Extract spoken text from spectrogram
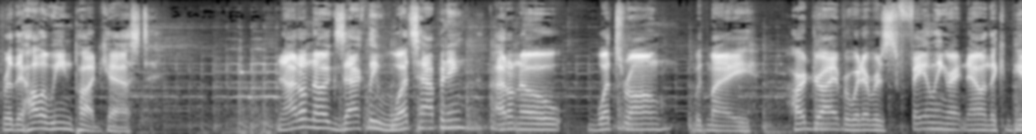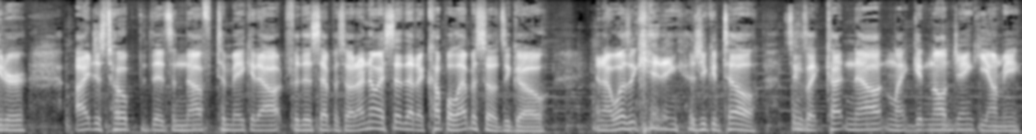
for the Halloween podcast. And I don't know exactly what's happening. I don't know what's wrong with my hard drive or whatever's failing right now in the computer. I just hope that it's enough to make it out for this episode. I know I said that a couple episodes ago, and I wasn't kidding, as you could tell. Things like cutting out and like getting all janky on me.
